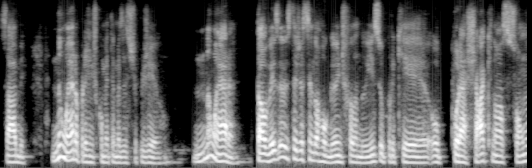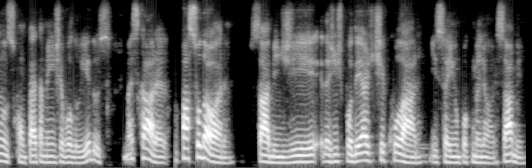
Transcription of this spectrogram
sabe? Não era para a gente cometer mais esse tipo de erro. Não era. Talvez eu esteja sendo arrogante falando isso, porque ou por achar que nós somos completamente evoluídos, mas cara, passou da hora, sabe, de da gente poder articular isso aí um pouco melhor, sabe?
